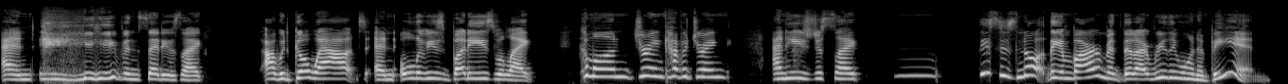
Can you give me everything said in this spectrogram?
And he even said, he was like, I would go out and all of his buddies were like, come on, drink, have a drink. And he's just like, mm, this is not the environment that I really want to be in.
